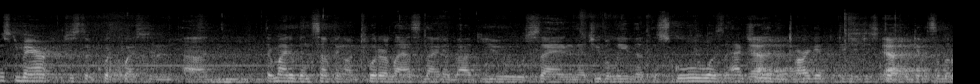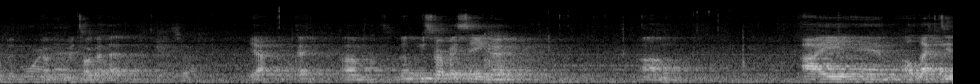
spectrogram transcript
Mr. Mayor, just a quick question. Uh, there might have been something on Twitter last night about you saying that you believe that the school was actually Yeah. the target. Can you just uh, Yeah. give us a little bit more Uh, on Can we talk about that? Sure. Yeah, okay. Um, let me start by saying that um, I am elected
